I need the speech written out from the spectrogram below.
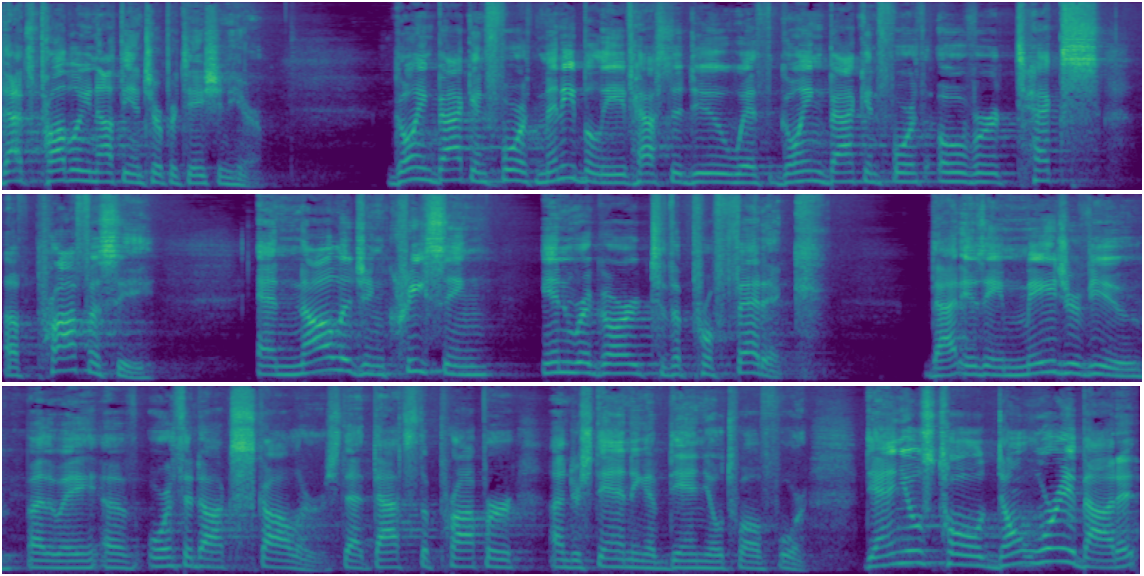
that's probably not the interpretation here Going back and forth, many believe, has to do with going back and forth over texts of prophecy and knowledge increasing in regard to the prophetic. That is a major view, by the way, of Orthodox scholars, that that's the proper understanding of Daniel 12:4. Daniel's told, don't worry about it.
